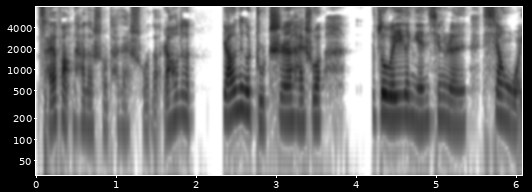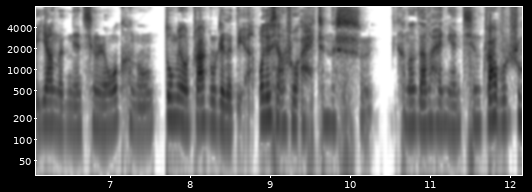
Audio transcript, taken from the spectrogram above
采访他的时候，他才说的。然后那个，然后那个主持人还说，作为一个年轻人，像我一样的年轻人，我可能都没有抓住这个点。我就想说，哎，真的是，可能咱们还年轻，抓不住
